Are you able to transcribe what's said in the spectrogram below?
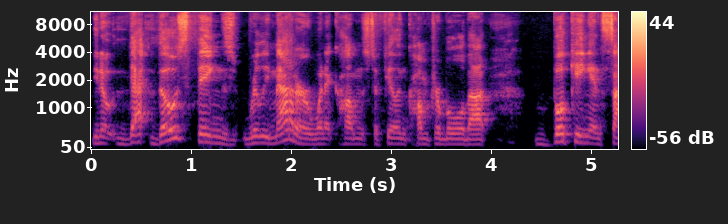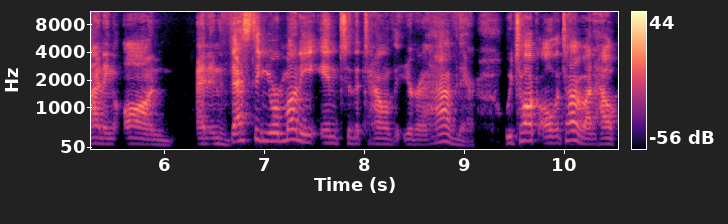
you know that those things really matter when it comes to feeling comfortable about booking and signing on and investing your money into the talent that you're going to have there. We talk all the time about how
